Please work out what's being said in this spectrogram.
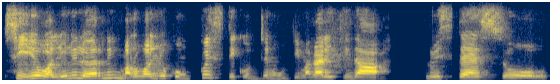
sì, io voglio l'e-learning, ma lo voglio con questi contenuti. Magari ti dà lui stesso,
